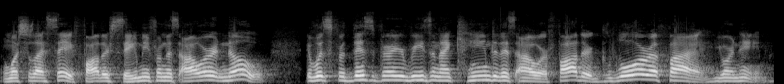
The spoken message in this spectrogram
And what shall I say? Father, save me from this hour? No. It was for this very reason I came to this hour. Father, glorify your name.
